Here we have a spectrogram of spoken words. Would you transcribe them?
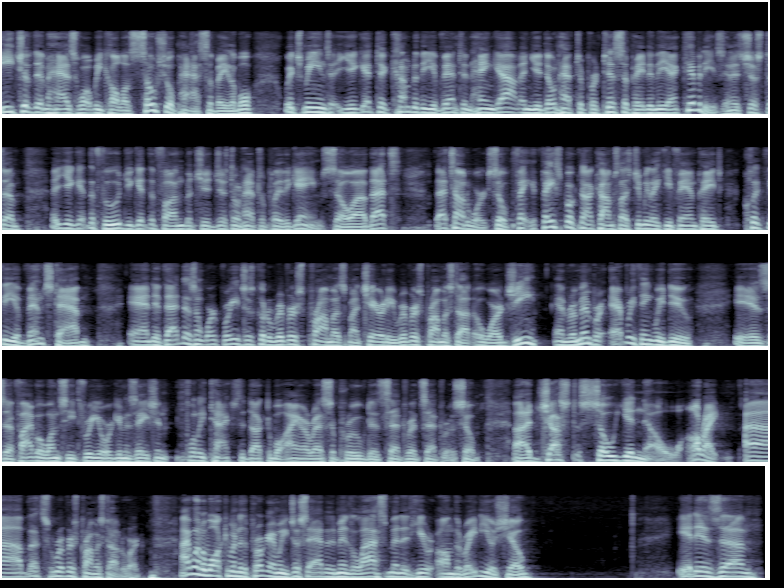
Each of them has what we call a social pass available, which means you get to come to the event and hang out, and you don't have to participate in the activities. And it's just uh, you get the food, you get the fun, but you just don't have to play the games. So uh, that's that's how it works. So fa- Facebook.com/slash Jimmy Lakey fan page, click the events tab, and if that doesn't work for you, just go to Rivers Promise, my charity, riverspromise.org, and remember everything we do is a 501c3 organization, fully tax deductible, IRS approved, et cetera, et cetera. So uh, just so you know. All right, uh, that's riverspromise.org. I want to welcome into the program. We just added him in the last minute here on the radio show. It is. Um,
